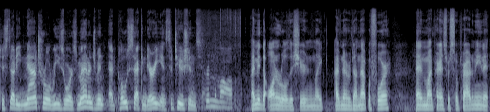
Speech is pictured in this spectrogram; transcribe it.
to study natural resource management at post secondary institutions. Trim them off. I made the honor roll this year, and like I've never done that before and my parents were so proud of me and it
